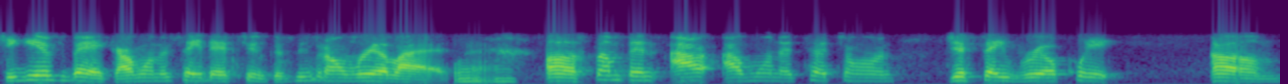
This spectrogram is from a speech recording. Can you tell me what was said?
She gives back. I want to say that too because people don't realize. Wow. Uh, something I I want to touch on. Just say real quick. Um,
